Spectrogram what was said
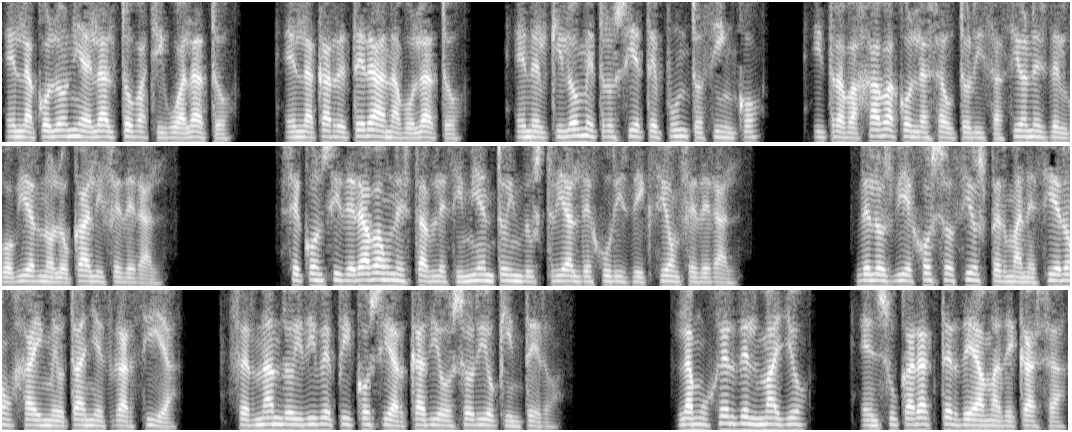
en la colonia El Alto Bachigualato, en la carretera Anabolato, en el kilómetro 7.5, y trabajaba con las autorizaciones del gobierno local y federal. Se consideraba un establecimiento industrial de jurisdicción federal. De los viejos socios permanecieron Jaime Otáñez García, Fernando Iribe Picos y Arcadio Osorio Quintero. La mujer del Mayo, en su carácter de ama de casa,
